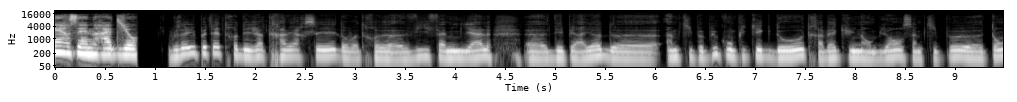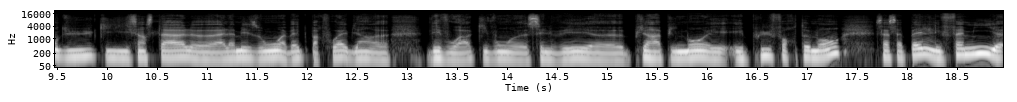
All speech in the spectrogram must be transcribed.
RZN Radio. Vous avez peut-être déjà traversé dans votre vie familiale des périodes un petit peu plus compliquées que d'autres, avec une ambiance un petit peu tendue qui s'installe à la maison, avec parfois eh bien, des voix qui vont s'élever plus rapidement et, plus fortement. Ça s'appelle les familles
